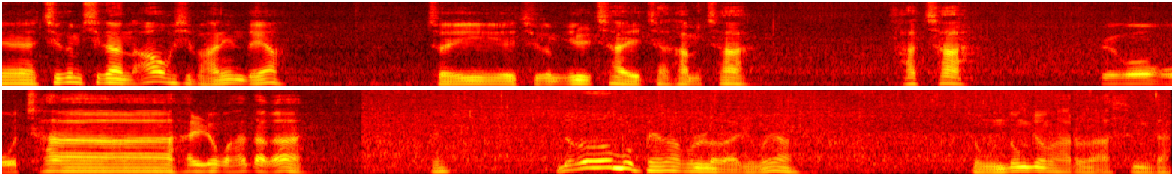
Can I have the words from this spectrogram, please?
예, 지금 시간 9시 반인데요. 저희 지금 1차, 2차, 3차, 4차, 그리고 5차 하려고 하다가 예, 너무 배가 불러가지고요. 좀 운동 좀 하러 나왔습니다.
